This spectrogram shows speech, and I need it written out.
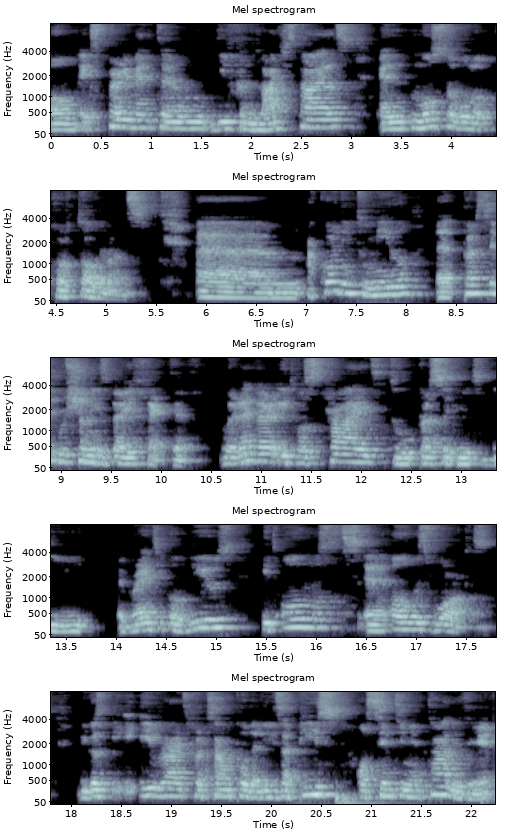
of experimenting different lifestyles and most of all for tolerance. Um, according to mill uh, persecution is very effective. Wherever it was tried to persecute the heretical views it almost uh, always worked. Because he writes, for example, that it is a piece of sentimentality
